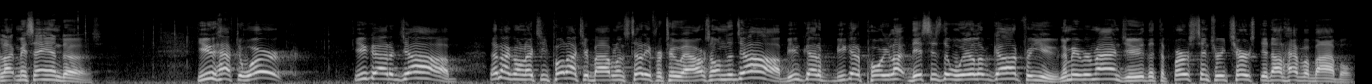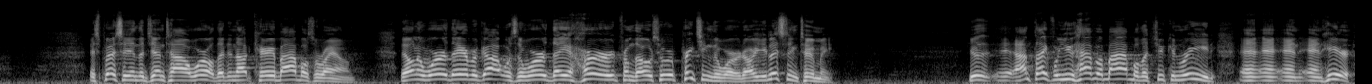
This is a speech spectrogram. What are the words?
and like Miss Ann does. You have to work. You got a job. They're not going to let you pull out your Bible and study for two hours on the job. You've got to, you've got to pour your life. This is the will of God for you. Let me remind you that the first century church did not have a Bible, especially in the Gentile world. They did not carry Bibles around. The only word they ever got was the word they heard from those who were preaching the word. Are you listening to me? You're, I'm thankful you have a Bible that you can read and, and, and hear,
